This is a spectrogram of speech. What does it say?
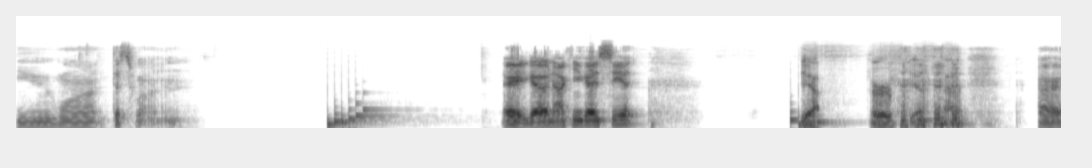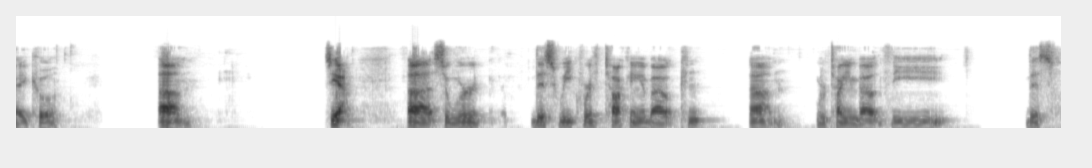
You want this one. There you go. Now can you guys see it? Yeah. Or yeah. All right. Cool. Um. So yeah. Uh. So we're this week we're talking about con- um we're talking about the this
